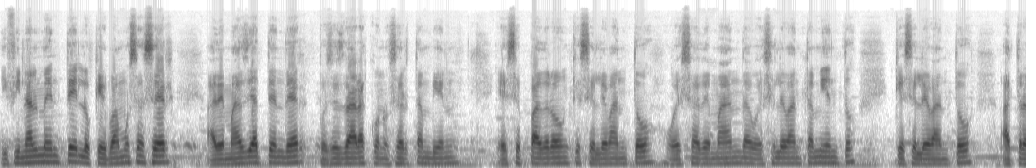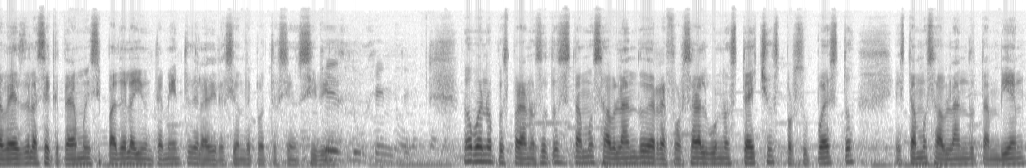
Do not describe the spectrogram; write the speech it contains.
Y finalmente lo que vamos a hacer, además de atender, pues es dar a conocer también ese padrón que se levantó o esa demanda o ese levantamiento que se levantó a través de la Secretaría Municipal del Ayuntamiento y de la Dirección de Protección Civil. ¿Qué es lo urgente? No, bueno, pues para nosotros estamos hablando de reforzar algunos techos, por supuesto. Estamos hablando también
